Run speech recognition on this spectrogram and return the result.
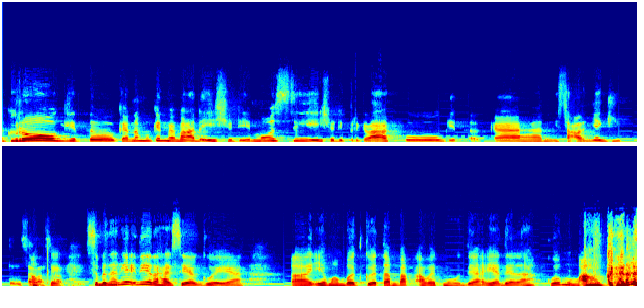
grow gitu karena mungkin memang ada isu di emosi isu di perilaku gitu kan misalnya gitu salah Oke, satu sebenarnya ini rahasia gue ya. Eh, yang membuat gue tampak awet muda ya adalah gue memaafkan.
